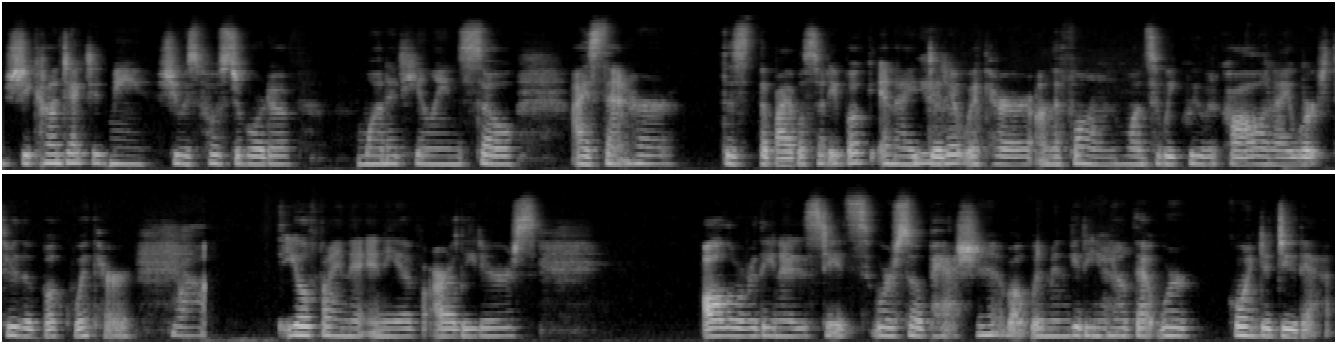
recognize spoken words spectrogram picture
she contacted me. She was post abortive, wanted healing, so I sent her this the Bible study book, and I did it with her on the phone once a week. We would call, and I worked through the book with her. Wow. You'll find that any of our leaders all over the United States, we're so passionate about women getting Yeah. healed that we're going to do that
